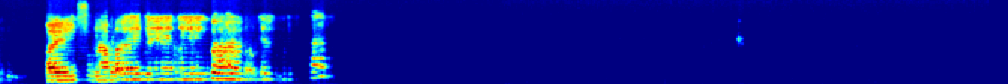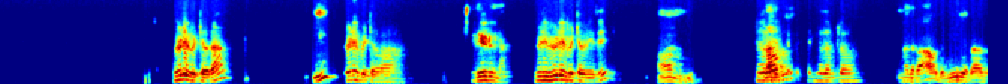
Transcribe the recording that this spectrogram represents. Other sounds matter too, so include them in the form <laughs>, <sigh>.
video పెట్టారా video పెట్టావా? వీడియోనా? Video video పెట్టావు ఇది దాంట్లో? అది రావదు వీడియో రాదు.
